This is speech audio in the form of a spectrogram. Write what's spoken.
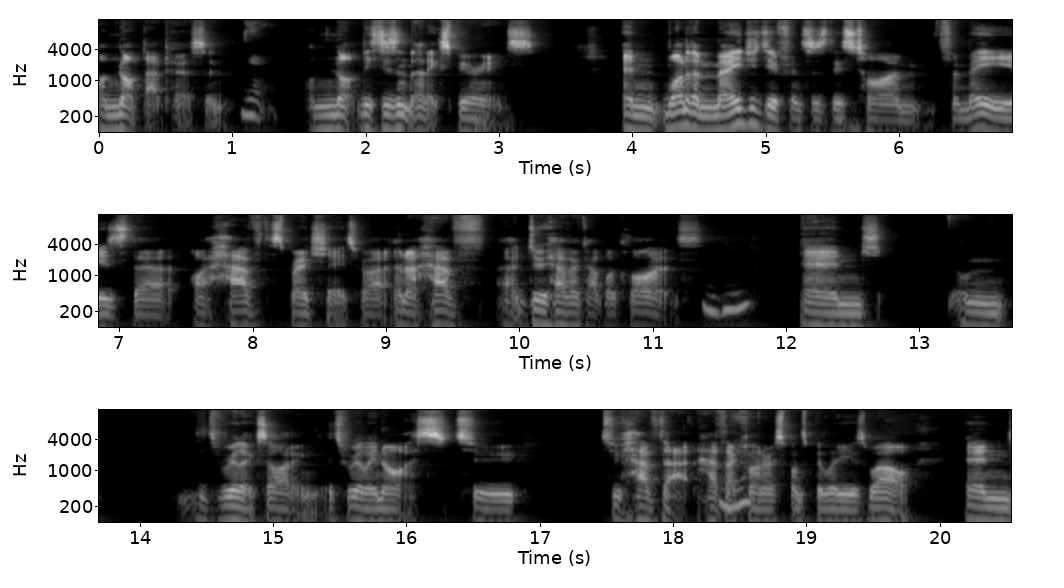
i'm not that person Yeah. i'm not this isn't that experience and one of the major differences this time for me is that I have the spreadsheets, right? And I have, I do have a couple of clients, hmm and um, it's really exciting. It's really nice to to have that, have that Yeah. kind of responsibility as well. and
